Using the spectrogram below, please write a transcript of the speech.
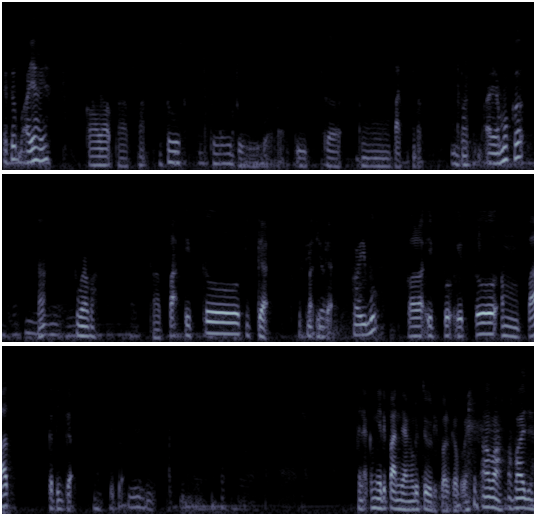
Itu ayah ya? Kalau bapak itu satu dua tiga empat empat. Empat. Ayahmu ke? Hah? ke berapa Bapak itu tiga, Bapak Tiga. tiga. ke ibu Kalau ibu itu empat, ketiga. Gitu. Banyak kemiripan yang lucu di keluarga gue. apa apa aja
